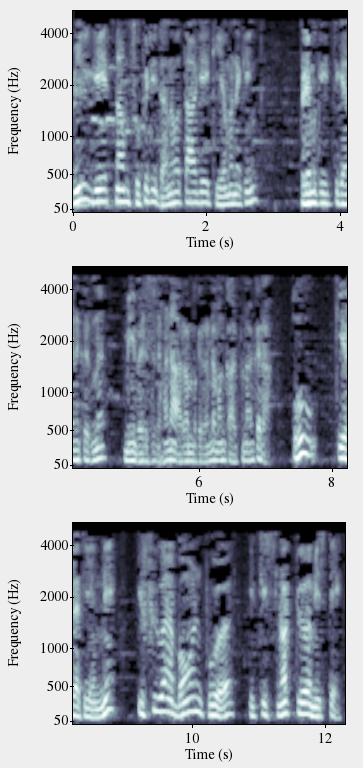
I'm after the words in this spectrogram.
බිල් ගේට් නම් සුපිරි ධනවතාගේ කියමනකින් ප්‍රේමකීර්ති ගැන කරන මේ වැඩසටහන ආරම්භ කරන්න මම කල්පනා කරා. ඔව් කියලා තියෙන්නේ if you are born poor it is not your mistake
